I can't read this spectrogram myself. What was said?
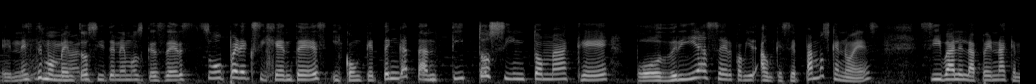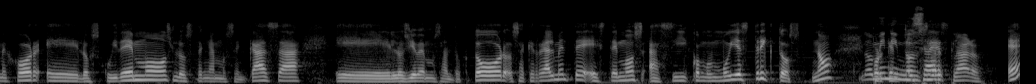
en este momento sí tenemos que ser súper exigentes y con que tenga tantito síntoma que podría ser COVID, aunque sepamos que no es, sí vale la pena que mejor eh, los cuidemos, los tengamos en casa, eh, los llevemos al doctor, o sea, que realmente estemos así como muy estrictos, ¿no? No minimizar, claro. ¿Eh?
